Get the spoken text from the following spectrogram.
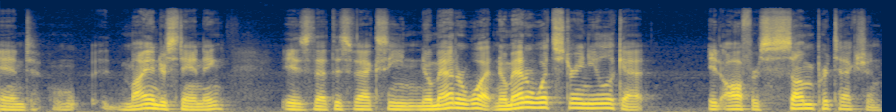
and my understanding is that this vaccine, no matter what, no matter what strain you look at, it offers some protection.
